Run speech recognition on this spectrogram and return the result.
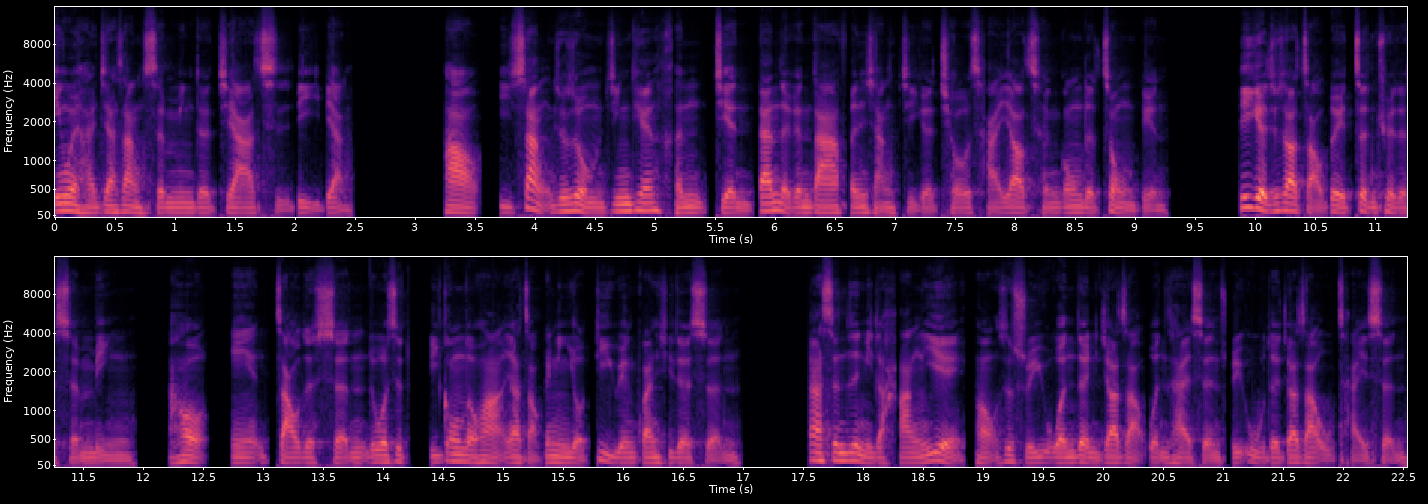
因为还加上神明的加持力量。好，以上就是我们今天很简单的跟大家分享几个求财要成功的重点。第一个就是要找对正确的神明，然后。你找的神，如果是地公的话，要找跟你有地缘关系的神。那甚至你的行业哦是属于文的，你就要找文财神；属于武的，就要找武财神。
